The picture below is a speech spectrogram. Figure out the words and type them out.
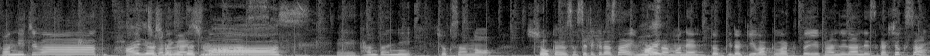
こんにちは。はい、よろしくお願いいたします。えー簡単にヒョクさんの紹介をさせてください。皆さんもね、ドキドキワクワクという感じなんですが、ヒョクさん、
